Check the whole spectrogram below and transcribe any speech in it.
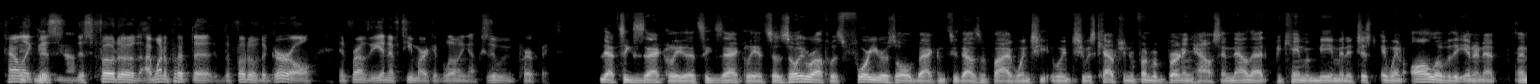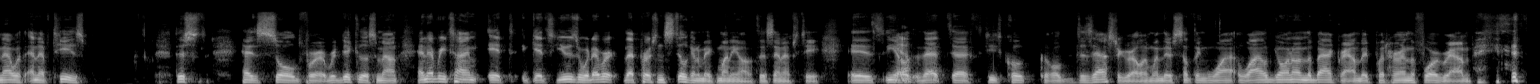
Kind of like this yeah. this photo. I want to put the the photo of the girl in front of the NFT market blowing up because it would be perfect. That's exactly that's exactly it. So Zoe Roth was four years old back in 2005 when she when she was captured in front of a burning house, and now that became a meme, and it just it went all over the internet. And now with NFTs, this has sold for a ridiculous amount. And every time it gets used or whatever that person's still going to make money off this nft is you know yeah. that uh, she's called, called, disaster girl. And when there's something wild, wild, going on in the background they put her in the foreground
